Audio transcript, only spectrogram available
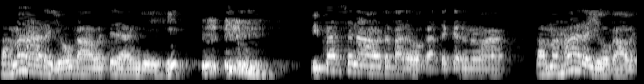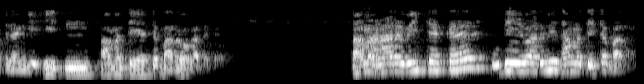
සමහර යෝගාවචරයන්ගේ හිත විපස්සනාවට බරව ගත කරනවා. සමහර යෝගාවචරයන්ගේ හිත සමතයට බරව ගත කරනවා. සමහර විටක උදේවරුේ සමතයට බරයි.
